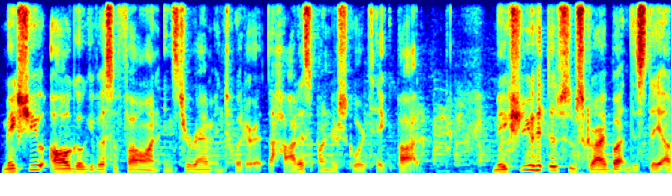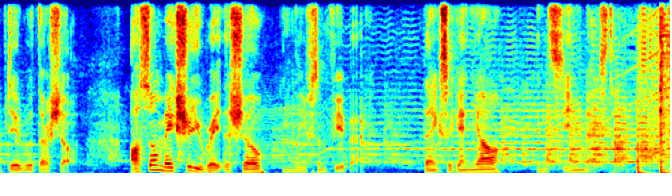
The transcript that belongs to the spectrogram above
Make sure you all go give us a follow on Instagram and Twitter at the hottest underscore take pod. Make sure you hit the subscribe button to stay updated with our show. Also, make sure you rate the show and leave some feedback. Thanks again, y'all, and see you next time.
